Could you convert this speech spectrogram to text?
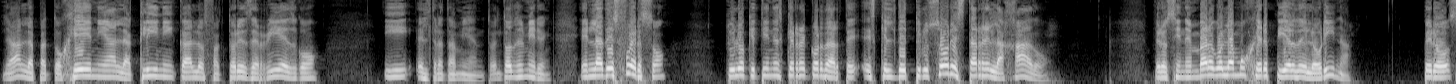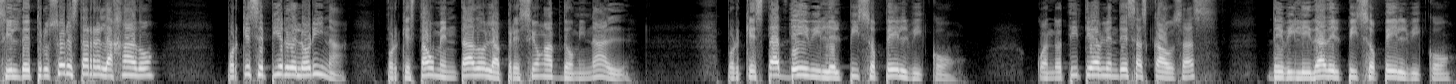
¿ya? La patogenia, la clínica, los factores de riesgo y el tratamiento. Entonces, miren, en la de esfuerzo, tú lo que tienes que recordarte es que el detrusor está relajado, pero sin embargo la mujer pierde la orina. Pero si el detrusor está relajado, ¿por qué se pierde la orina? Porque está aumentado la presión abdominal, porque está débil el piso pélvico. Cuando a ti te hablen de esas causas, debilidad del piso pélvico,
